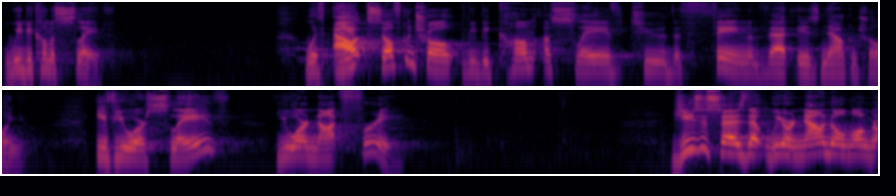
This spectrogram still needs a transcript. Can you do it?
we become a slave. Without self control, we become a slave to the thing that is now controlling you. If you are a slave, you are not free. Jesus says that we are now no longer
